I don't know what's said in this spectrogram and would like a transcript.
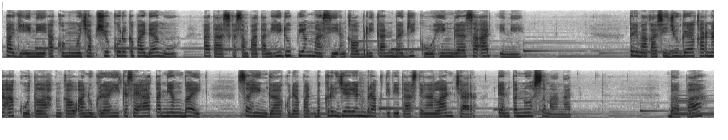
pagi ini aku mengucap syukur kepadamu atas kesempatan hidup yang masih Engkau berikan bagiku hingga saat ini. Terima kasih juga karena aku telah Engkau anugerahi kesehatan yang baik, sehingga aku dapat bekerja dan beraktivitas dengan lancar dan penuh semangat. Bapak,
